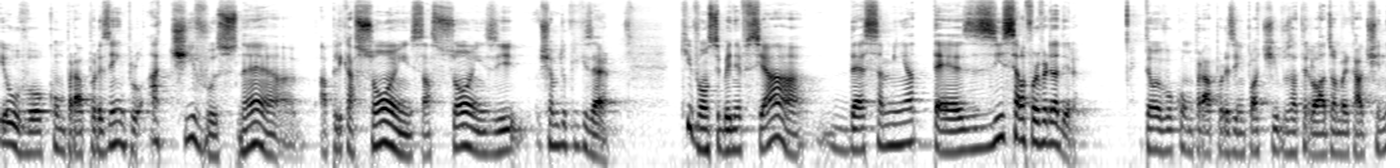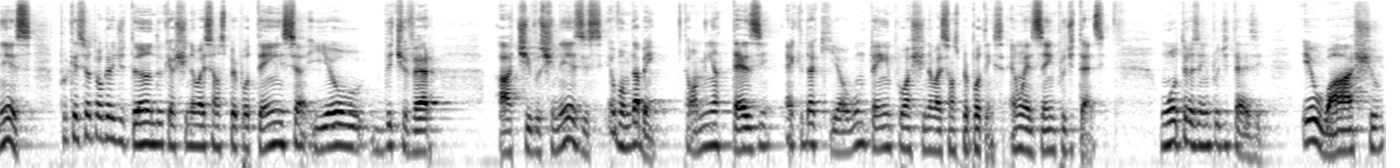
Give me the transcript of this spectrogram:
eu vou comprar, por exemplo, ativos, né, aplicações, ações e chame do que quiser, que vão se beneficiar dessa minha tese se ela for verdadeira. Então eu vou comprar, por exemplo, ativos atrelados ao mercado chinês, porque se eu estou acreditando que a China vai ser uma superpotência e eu detiver ativos chineses, eu vou me dar bem. Então a minha tese é que daqui a algum tempo a China vai ser uma superpotência. É um exemplo de tese. Um outro exemplo de tese. Eu acho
